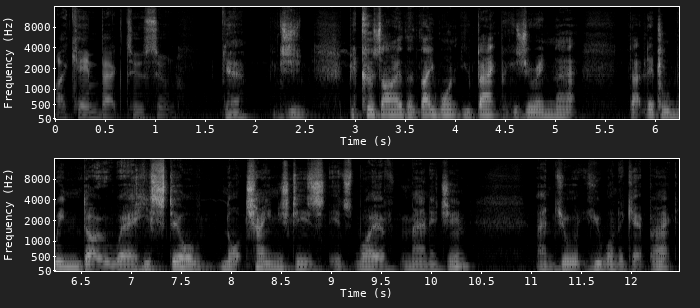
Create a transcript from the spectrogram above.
I came back too soon. Yeah, because you, because either they want you back because you're in that that little window where he's still not changed his his way of managing, and you you want to get back,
